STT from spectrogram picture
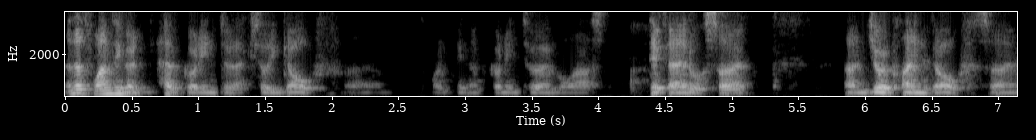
and that's one thing I have got into actually golf. Um, one thing I've got into over the last decade or so. I enjoy playing golf. So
